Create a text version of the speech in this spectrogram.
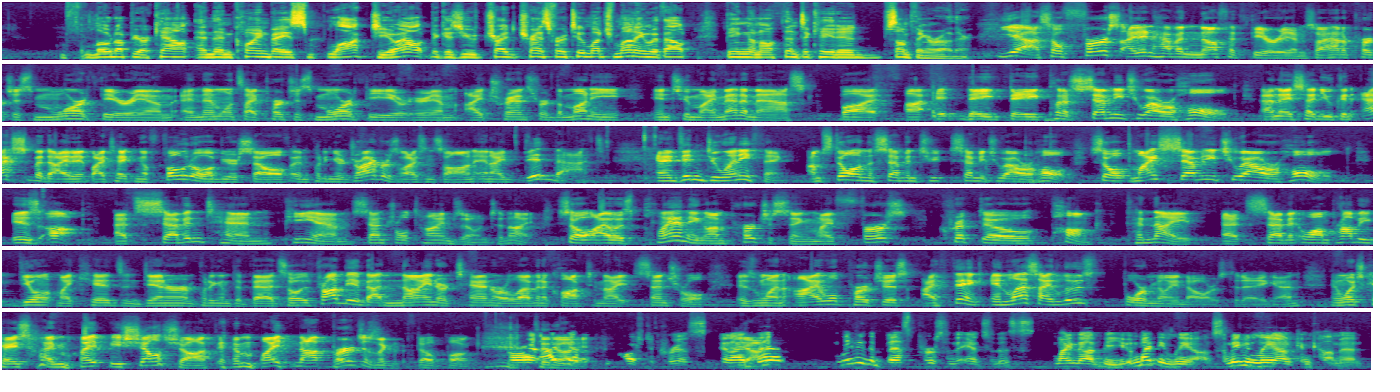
load up your account, and then Coinbase locked you out because you tried to transfer too much money without being an authenticated something or other. Yeah, so first I didn't have enough Ethereum, so I had to purchase more Ethereum. And then once I purchased more Ethereum, I transferred the money into my MetaMask. But uh, it, they, they put a 72 hour hold. And they said you can expedite it by taking a photo of yourself and putting your driver's license on. And I did that. And it didn't do anything. I'm still on the 72, 72 hour hold. So my 72 hour hold is up at 7:10 p.m. Central Time Zone tonight. So I was planning on purchasing my first crypto punk tonight at 7 well i'm probably dealing with my kids and dinner and putting them to bed so it's probably about 9 or 10 or 11 o'clock tonight central is when i will purchase i think unless i lose $4 million today again in which case i might be shell shocked and might not purchase a crypto punk All right, I've tonight got a question, Chris, and I Yeah. bet maybe the best person to answer this might not be you. It might be Leon. So maybe Leon can comment.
